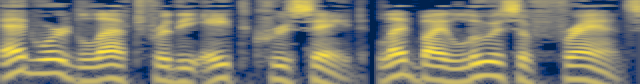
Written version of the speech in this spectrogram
Edward left for the Eighth Crusade, led by Louis of France,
